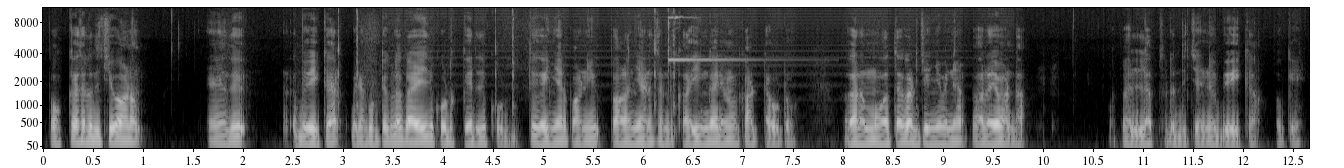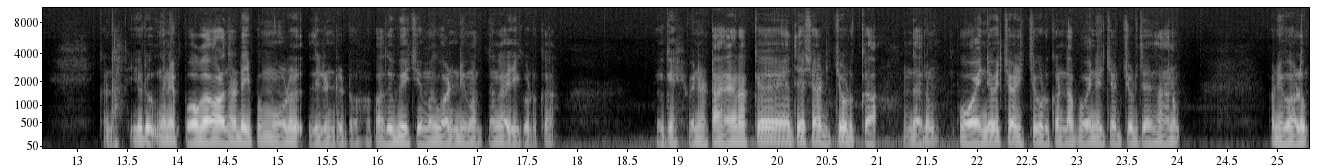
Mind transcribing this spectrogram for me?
അപ്പോൾ ഒക്കെ ശ്രദ്ധിച്ച് വേണം ഇത് ഉപയോഗിക്കാൻ. പിന്നെ കുട്ടികൾ കഴുകി കൊടുക്കരുത്. കൊടുത്തു കഴിഞ്ഞാൽ പണി ചാൻസ് കൈയും കാര്യങ്ങളൊക്കെ കട്ട് ഔട്ടോ കാരണം മുഖത്തൊക്കെ അടിച്ചു കഴിഞ്ഞാൽ പിന്നെ പറയേ വേണ്ട. അപ്പോൾ എല്ലാം ശ്രദ്ധിച്ച് തന്നെ ഉപയോഗിക്കാം ഓക്കെ. കണ്ട ഈ ഒരു ഇങ്ങനെ പുക വളർന്ന ടൈപ്പ് മോഡ് ഇതിലുണ്ട് കേട്ടോ അപ്പോൾ അത് ഉപയോഗിച്ച് നമുക്ക് വണ്ടി മൊത്തം കഴുകി കൊടുക്കുക ഓക്കെ പിന്നെ ടയറൊക്കെ അത്യാവശ്യം അടിച്ചു കൊടുക്കുക എന്തായാലും പോയിന്റ് വെച്ച് അടിച്ചു കൊടുക്കണ്ട. പോയിന്റ് വെച്ച് അടിച്ചു കൊടുത്ത സാധനം പണി പാളും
